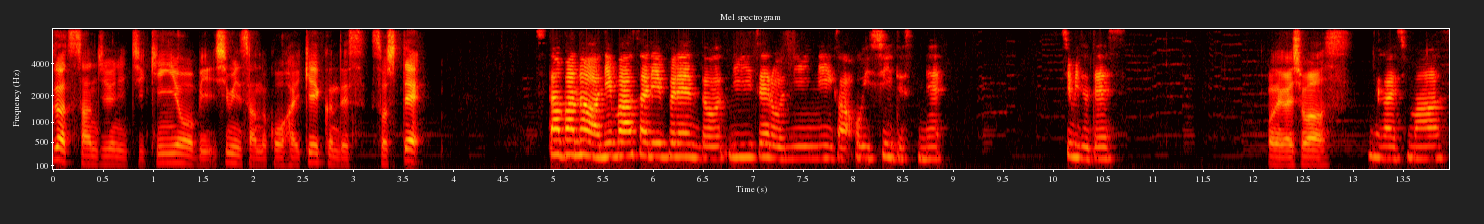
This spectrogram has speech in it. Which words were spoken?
9月30日金曜日清水さんの後輩 K 君ですそしてスタバのアニバーサリーブレンド2022が美味しいですね。清水です。お願いしますお願いします。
